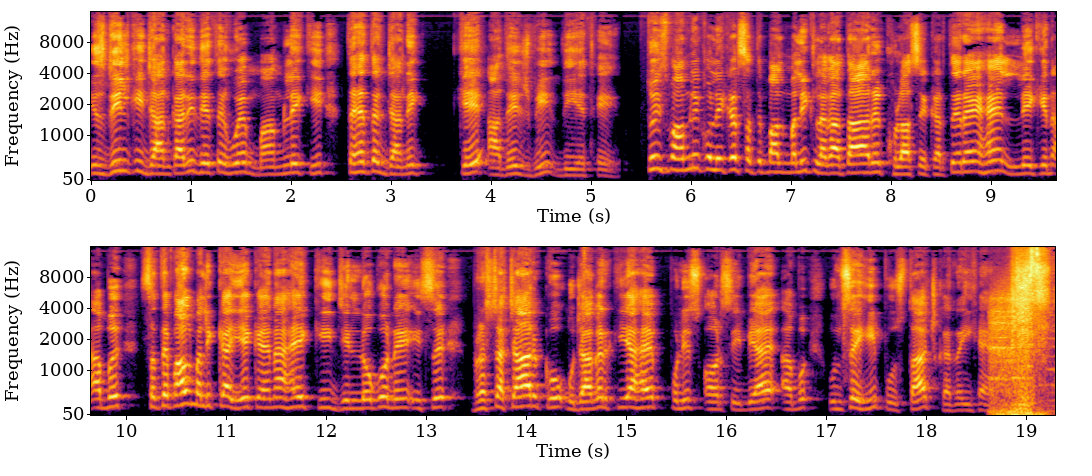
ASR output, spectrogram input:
इस डील की जानकारी देते हुए मामले की तह तक जाने के आदेश भी दिए थे। तो इस मामले को लेकर सत्यपाल मलिक लगातार खुलासे करते रहे हैं, लेकिन अब सत्यपाल मलिक का यह कहना है कि जिन लोगों ने इस भ्रष्टाचार को उजागर किया है, पुलिस और सीबीआई अब उनसे ही पूछताछ कर रही है।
